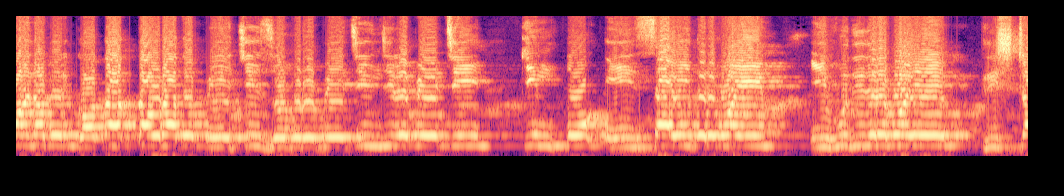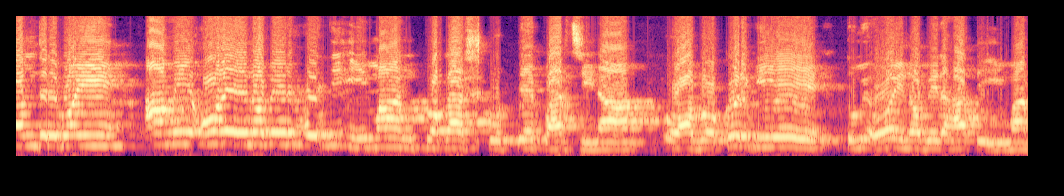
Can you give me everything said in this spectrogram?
ওই নবীর কথা তাওরাতে পেয়েছি, জবুরে পেয়েছি ইনজিলে পেয়েছি। কিন্তু ঈসাইদের বয়ে ইহুদিদের বয়ে খ্রিস্টানদের বয়ে আমি ওই প্রতি ঈমান প্রকাশ করতে পারছি না। ও আবু বকর গিয়ে, তুমি ওই হাতে ঈমান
